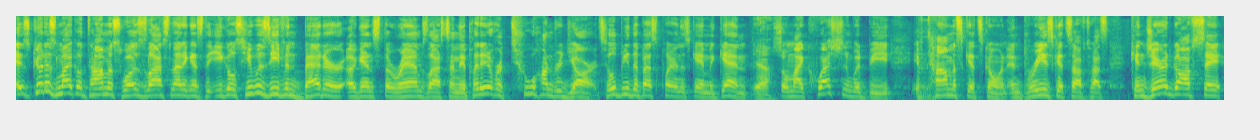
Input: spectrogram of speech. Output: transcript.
as good as Michael Thomas was last night against the Eagles, he was even better against the Rams last time. They played it over 200 yards. He'll be the best player in this game again. Yeah. So my question would be, if Thomas gets going and Brees gets off to us, can Jared Goff say,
